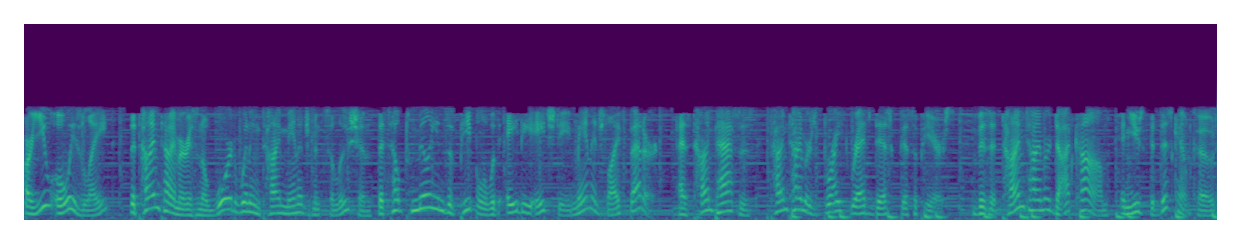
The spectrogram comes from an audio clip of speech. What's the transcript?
Are you always late? The Time Timer is an award-winning time management solution that's helped millions of people with ADHD manage life better. As time passes, Time Timer's bright red disc disappears. Visit timetimer.com and use the discount code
